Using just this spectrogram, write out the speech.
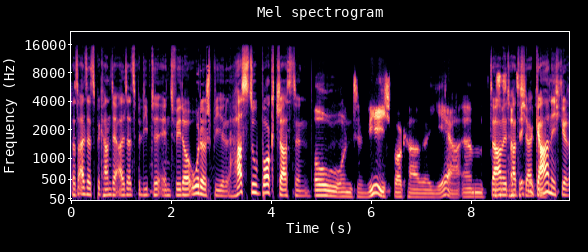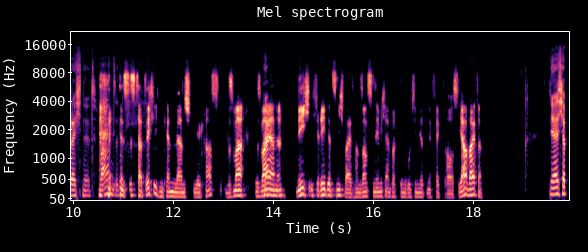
das allseits bekannte, allseits beliebte Entweder-Oder-Spiel. Hast du Bock, Justin? Oh, und wie ich Bock habe. Yeah. Ähm, Damit hatte ich ja gar nicht gerechnet. Wahnsinn. Es ist tatsächlich ein Kennenlernspiel, krass. Das war, das war Ja. ja, eine. Nee, ich, ich rede jetzt nicht weiter, ansonsten nehme ich einfach den routinierten Effekt raus. Ja, weiter. Ja, ich habe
